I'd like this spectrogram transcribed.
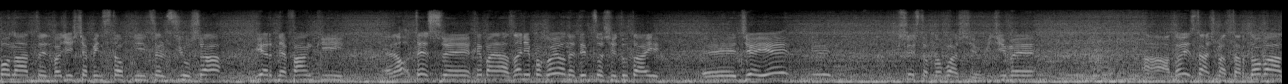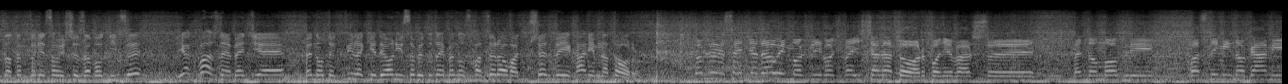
Ponad 25 stopni Celsjusza. Wierne fanki. e, No też e, chyba zaniepokojone tym, co się tutaj e, dzieje. E, Krzysztof, no właśnie, widzimy a, to jest taśma startowa, zatem to nie są jeszcze zawodnicy. Jak ważne będzie, będą te chwile, kiedy oni sobie tutaj będą spacerować przed wyjechaniem na tor. Dobrze, że sędzia dał im możliwość wejścia na tor, ponieważ e, będą mogli własnymi nogami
